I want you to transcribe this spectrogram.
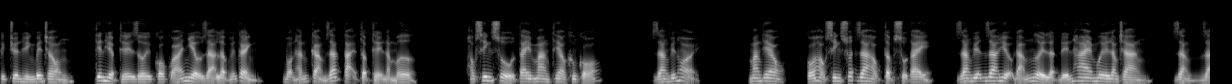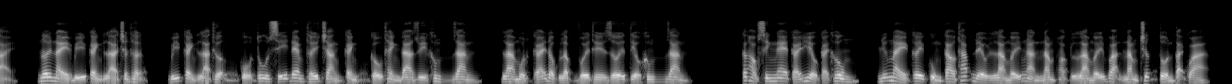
Kịch truyền hình bên trong tiên hiệp thế giới có quá nhiều giả lập viễn cảnh, bọn hắn cảm giác tại tập thể nằm mơ. Học sinh sổ tay mang theo không có. Giang viễn hỏi. Mang theo, có học sinh xuất ra học tập sổ tay, giang viễn ra hiệu đám người lật đến hai mươi lăm trang, giảng giải, nơi này bí cảnh là chân thật, bí cảnh là thượng cổ tu sĩ đem thấy chẳng cảnh cấu thành đa duy không gian, là một cái độc lập với thế giới tiểu không gian. Các học sinh nghe cái hiểu cái không, những này cây cùng cao tháp đều là mấy ngàn năm hoặc là mấy vạn năm trước tồn tại qua.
